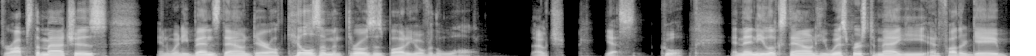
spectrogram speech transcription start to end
drops the matches, and when he bends down, Daryl kills him and throws his body over the wall. Ouch. Yes, cool. And then he looks down, he whispers to Maggie and Father Gabe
